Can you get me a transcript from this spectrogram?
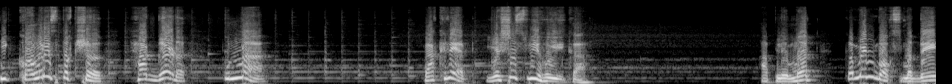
की काँग्रेस पक्ष हा गड पुन्हा राखण्यात यशस्वी होईल का? आपले मत कमेंट बॉक्समध्ये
